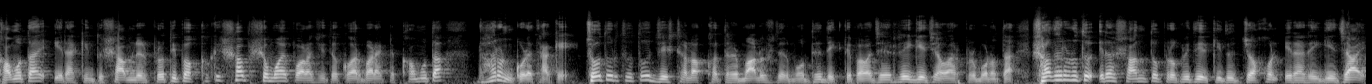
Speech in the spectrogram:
ক্ষমতায় এরা কিন্তু সামনের প্রতিপক্ষকে সব সময় পরাজিত করবার একটা ক্ষমতা ধারণ করে থাকে। চতুর্থত, জ্যেষ্ঠা নক্ষত্রের মানুষদের মধ্যে দেখতে পাওয়া যায় রেগে যাওয়ার প্রবণতা। সাধারণত এরা শান্ত প্রকৃতির কিন্তু যখন এরা রেগে যায়,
